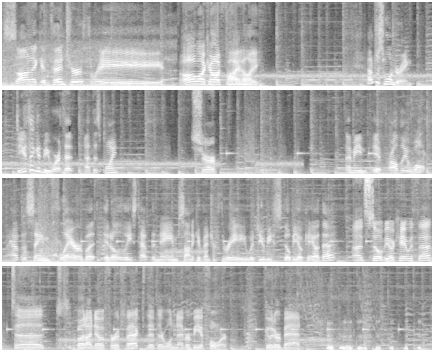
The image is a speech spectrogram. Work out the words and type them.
Sonic Adventure 3. Oh my god, finally! I'm just wondering, do you think it'd be worth it at this point? Sure. I mean, it probably won't have the same flair, but it'll at least have the name Sonic Adventure 3. Would you be still be okay with that? I'd still be okay with that, uh, but I know for a fact that there will never be a 4. Good or bad.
